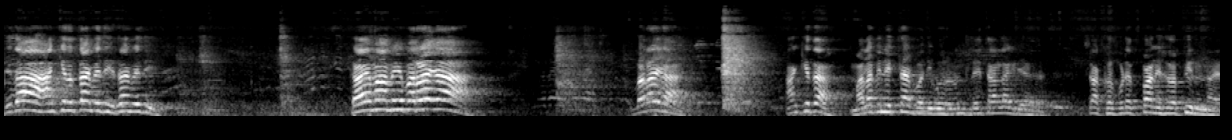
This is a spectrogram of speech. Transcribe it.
दिदा आणखी तांब्या दे तांब्या दे. काय मामी बरं आहे का? बरं आहे का? अंकिता मला बी नाही तांब्या दे भरून लय ताण लागली आता. साखरपुड्यात पाणी सुद्धा पिलं नाही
